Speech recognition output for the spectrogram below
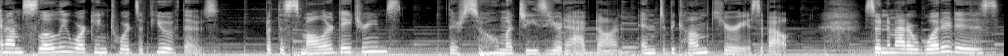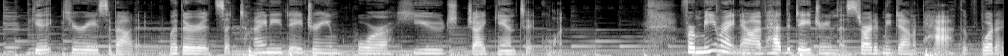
and I'm slowly working towards a few of those. But the smaller daydreams, they're so much easier to act on and to become curious about. So, no matter what it is, get curious about it, whether it's a tiny daydream or a huge, gigantic one. For me right now, I've had the daydream that started me down a path of what I,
